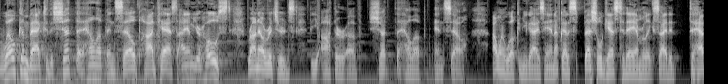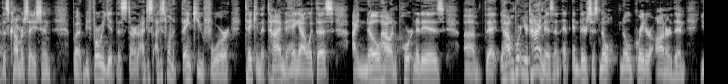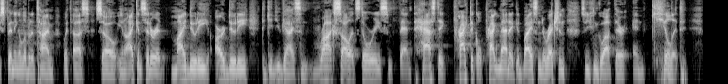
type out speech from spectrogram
Welcome back to the Shut the Hell Up and Sell podcast. I am your host, Ronnell Richards, the author of Shut the Hell Up and Sell. I want to welcome you guys in. I've got a special guest today. I'm really excited to have this conversation. But before we get this started, I just I just want to thank you for taking the time to hang out with us. I know how important it is um, that how important your time is, and, and and there's just no no greater honor than you spending a little bit of time with us. So you know, I consider it my duty, our duty, to give you guys some rock solid stories, some fantastic, practical, pragmatic advice and direction, so you can go out there and kill it.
